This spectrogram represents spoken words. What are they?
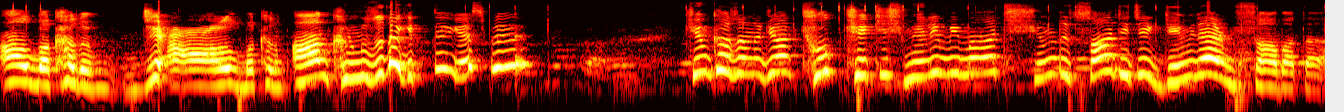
Al bakalım. Al bakalım. An kırmızı da gitti. Yes be. Kim kazanacak? Çok çekişmeli bir maç. Şimdi sadece gemiler müsabata.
